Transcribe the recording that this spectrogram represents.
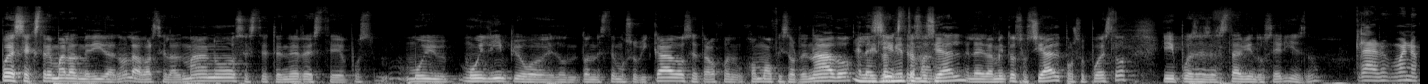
pues extremar las medidas, ¿no? Lavarse las manos, este, tener este, pues muy, muy limpio eh, donde, estemos ubicados, el trabajo en home office ordenado. El aislamiento social. El aislamiento social, por supuesto, y pues estar viendo series, ¿no? Claro, bueno,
